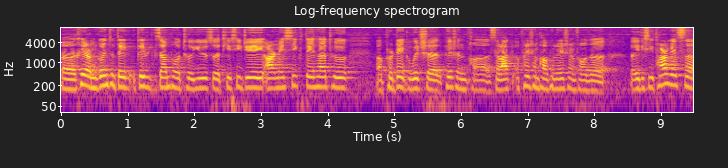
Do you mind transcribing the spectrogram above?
Uh, here I'm going to give example to use the TCGA RNA-seq data to uh, predict which uh, patient uh, select uh, patient population for the ADC targets. uh,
